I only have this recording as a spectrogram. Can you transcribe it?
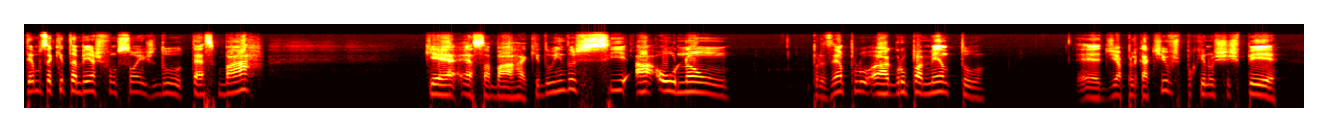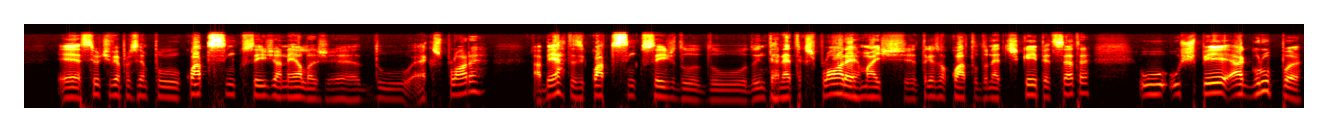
Temos aqui também as funções do taskbar, que é essa barra aqui do Windows, se há ou não, por exemplo, agrupamento é, de aplicativos, porque no XP, é, se eu tiver, por exemplo, 4, 5, 6 janelas é, do Explorer, abertas e 4, 5, 6 do, do, do, Internet Explorer, mais 3 ou 4 do Netscape, etc. O, o XP agrupa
